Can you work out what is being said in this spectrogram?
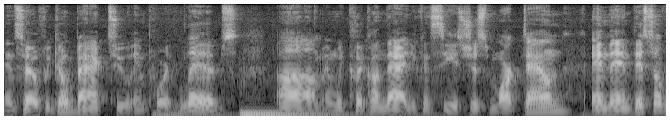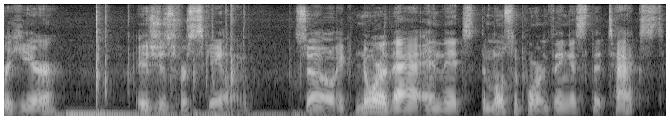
And so if we go back to import libs um, and we click on that, you can see it's just markdown. And then this over here is just for scaling. So ignore that, and it's the most important thing is the text.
